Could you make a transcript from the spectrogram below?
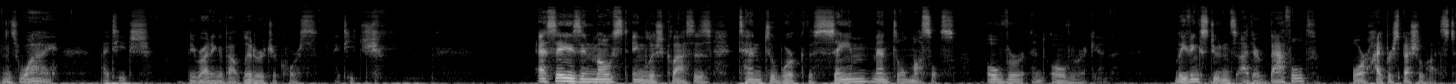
That's why I teach the writing about literature course I teach. Essays in most English classes tend to work the same mental muscles over and over again, leaving students either baffled or hyperspecialized,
